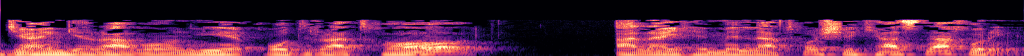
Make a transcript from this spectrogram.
جنگ روانی قدرت ها علیه ملت ها شکست نخوریم.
